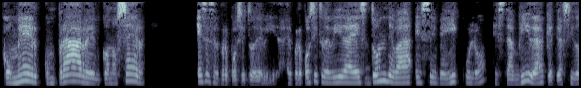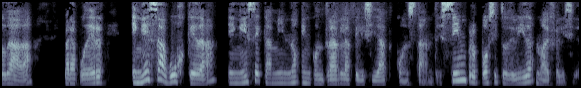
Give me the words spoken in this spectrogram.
comer, comprar, conocer. Ese es el propósito de vida. El propósito de vida es dónde va ese vehículo, esta vida que te ha sido dada, para poder en esa búsqueda, en ese camino, encontrar la felicidad constante. Sin propósito de vida no hay felicidad.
